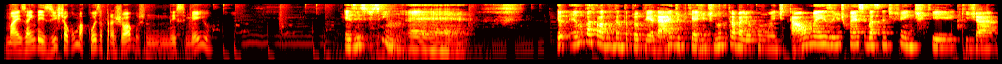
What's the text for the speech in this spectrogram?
Mas ainda existe alguma coisa para jogos nesse meio? Existe sim. É... Eu, eu não posso falar com tanta propriedade, porque a gente nunca trabalhou com um edital, mas a gente conhece bastante gente que, que já,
